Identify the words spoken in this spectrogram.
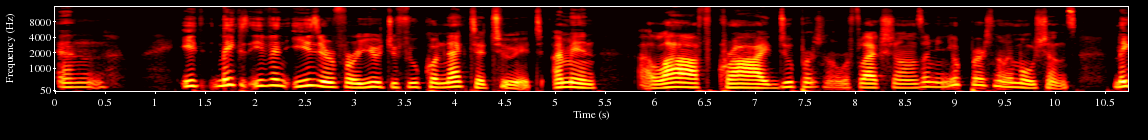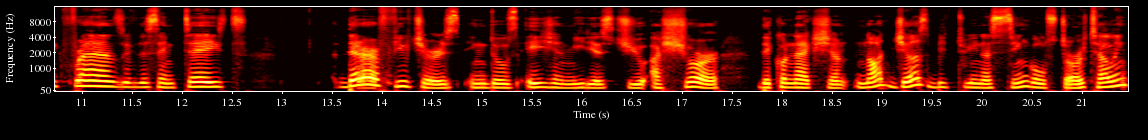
and it makes even easier for you to feel connected to it. I mean, laugh, cry, do personal reflections. I mean, your personal emotions. Make friends with the same tastes there are features in those Asian medias to assure the connection not just between a single storytelling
